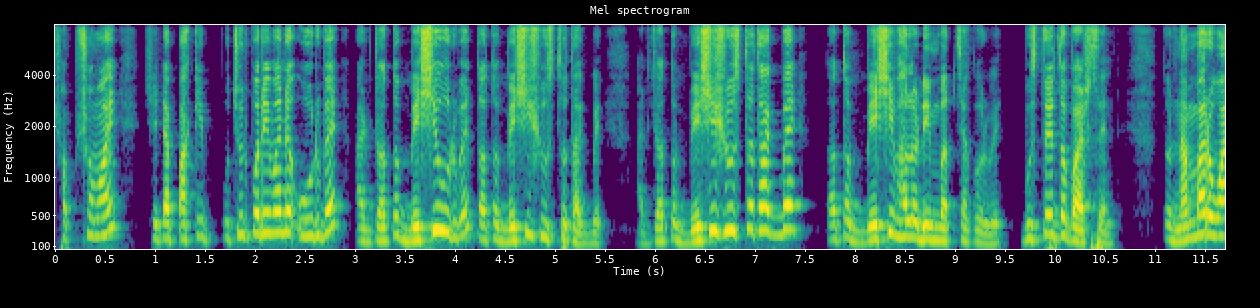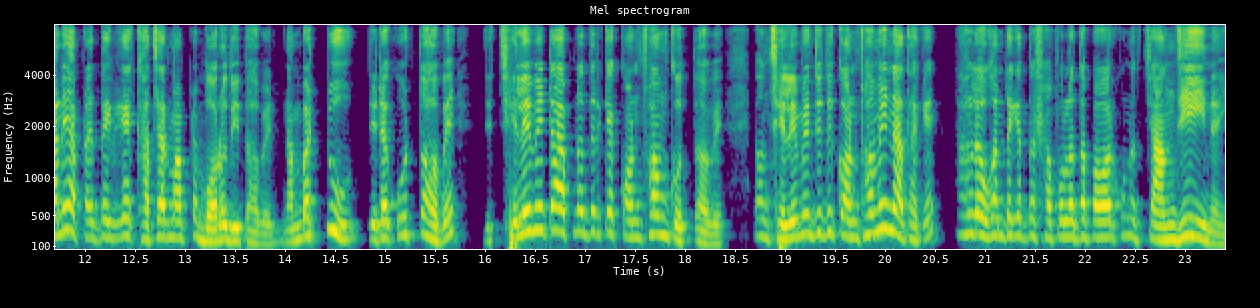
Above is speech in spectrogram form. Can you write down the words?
সব সময় সেটা পাখি প্রচুর পরিমাণে উড়বে আর যত বেশি উড়বে, তত বেশি সুস্থ থাকবে। আর যত বেশি সুস্থ থাকবে, তত বেশি ভালো ডিম বাচ্চা করবে। বুঝতেই তো পারছেন? তো নাম্বার ওয়ানে আপনাদেরকে খাঁচার মাপটা বড় দিতে হবে। নাম্বার টু যেটা করতে হবে যে ছেলে মেয়েটা আপনাদেরকে কনফার্ম করতে হবে। এবং ছেলে মেয়ে যদি কনফার্মই না থাকে, তাহলে ওখান থেকে তো সফলতা পাওয়ার কোনো চান্সই নাই।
